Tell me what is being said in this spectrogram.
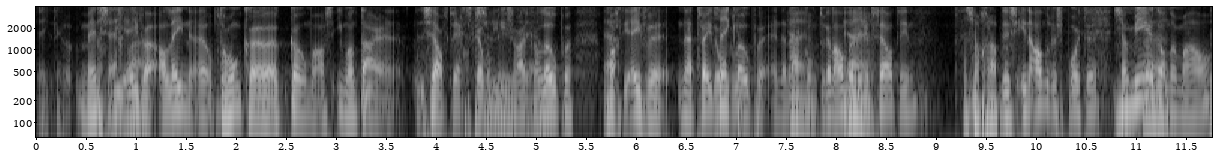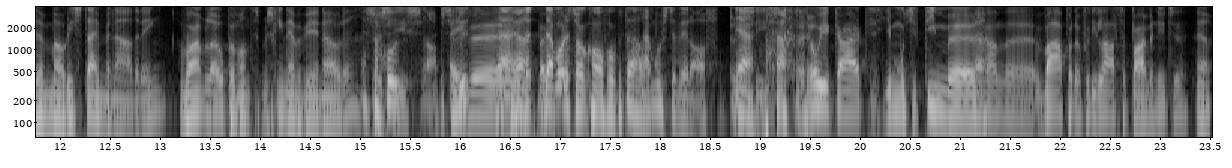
Zeker. Mensen die even waar. alleen eh, op de honk eh, komen als iemand daar eh, zelf terecht is gekomen die niet zo hard kan lopen. Ja. Mag die even naar tweede honk lopen en daarna Ja, ja. komt er een ander Ja, weer ja. het veld in. is wel grappig. Dus in andere sporten meer eh, dan normaal. De Maurice Stijn benadering. Warmlopen, want misschien hebben we je nodig. is toch Precies. goed? Absoluut. Even, ja, ja. da- daar worden ze ook gewoon voor betaald. Hij moest er weer af. Precies. Een rode kaart. Je moet je team eh, Ja. gaan eh, wapenen voor die laatste paar minuten. Ja.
